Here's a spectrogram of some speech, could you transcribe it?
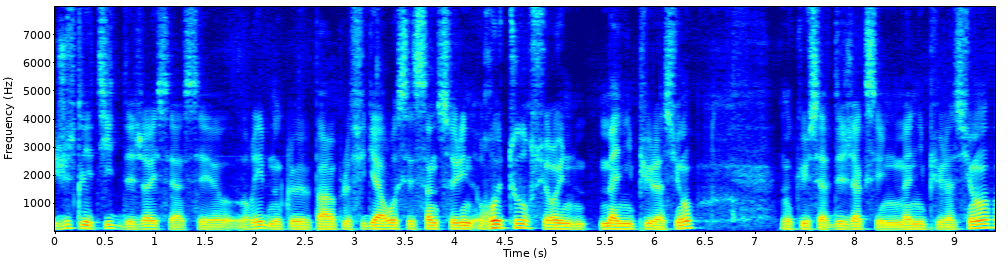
juste, les titres déjà, et c'est assez horrible. Donc, le, par exemple, Le Figaro, c'est Sainte-Soline, retour sur une manipulation. Donc ils savent déjà que c'est une manipulation.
